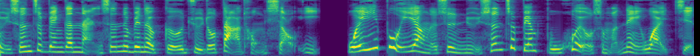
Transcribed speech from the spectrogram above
女生这边跟男生那边的格局都大同小异，唯一不一样的是女生这边不会有什么内外奸，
